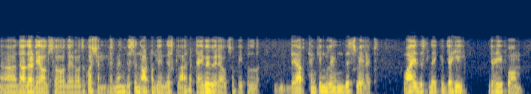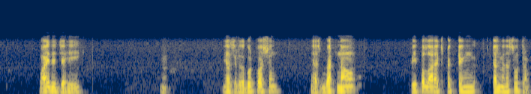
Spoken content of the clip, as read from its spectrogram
uh, the other day also there was a question i mean this is not only in this class but everywhere also people they are thinking in this way like why is this like jahi jahi form why this jahi Hmm. yes it is a good question yes but now people are expecting tell me the sutram.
